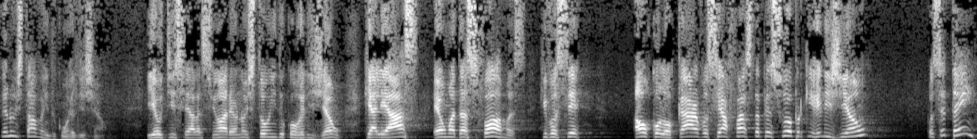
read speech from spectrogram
Eu não estava indo com religião. E eu disse a ela, senhora, eu não estou indo com religião, que aliás é uma das formas que você, ao colocar, você afasta a pessoa, porque religião você tem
